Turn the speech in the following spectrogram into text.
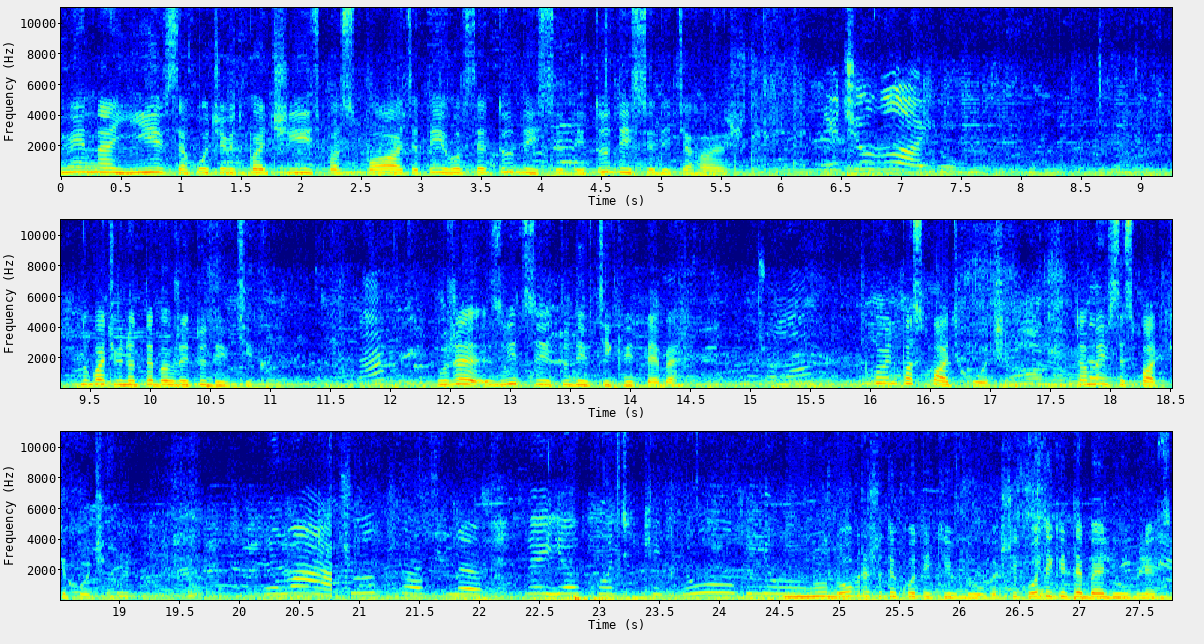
Він наївся, хоче відпочити, поспати, а ти його все туди-сюди, туди-сюди тягаєш. Я чуваю. Ну, бач, він від тебе вже й туди втік. Уже звідси туди втік від тебе. Бо він поспати хоче. Втомився, спадки хоче. Ну, добре, що ти котиків любиш. І котики тебе люблять.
